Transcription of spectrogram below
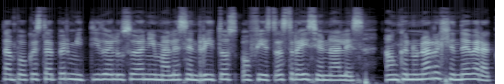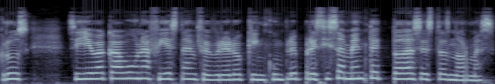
Tampoco está permitido el uso de animales en ritos o fiestas tradicionales, aunque en una región de Veracruz se lleva a cabo una fiesta en febrero que incumple precisamente todas estas normas.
